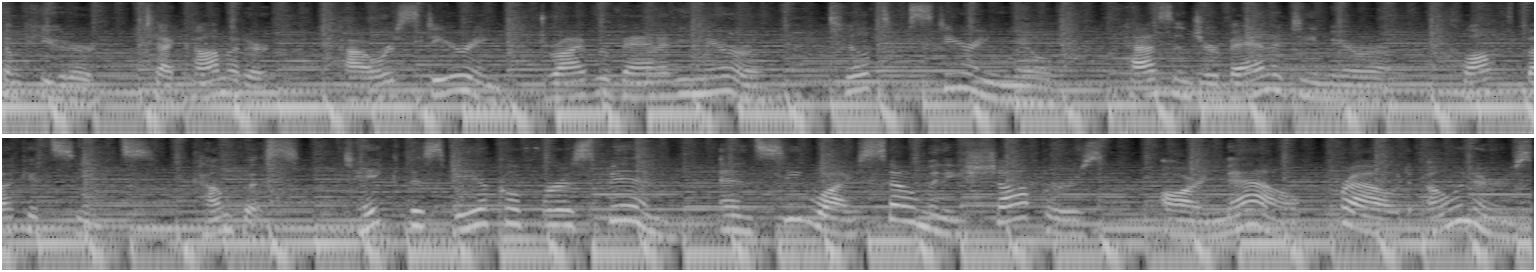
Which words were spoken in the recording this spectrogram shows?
computer, tachometer, power steering, driver vanity mirror, tilt steering wheel, passenger vanity mirror, cloth bucket seats, compass. Take this vehicle for a spin and see why so many shoppers are now proud owners.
